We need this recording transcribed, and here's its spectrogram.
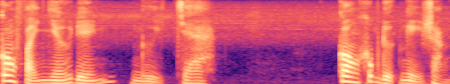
con phải nhớ đến người cha. Con không được nghĩ rằng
